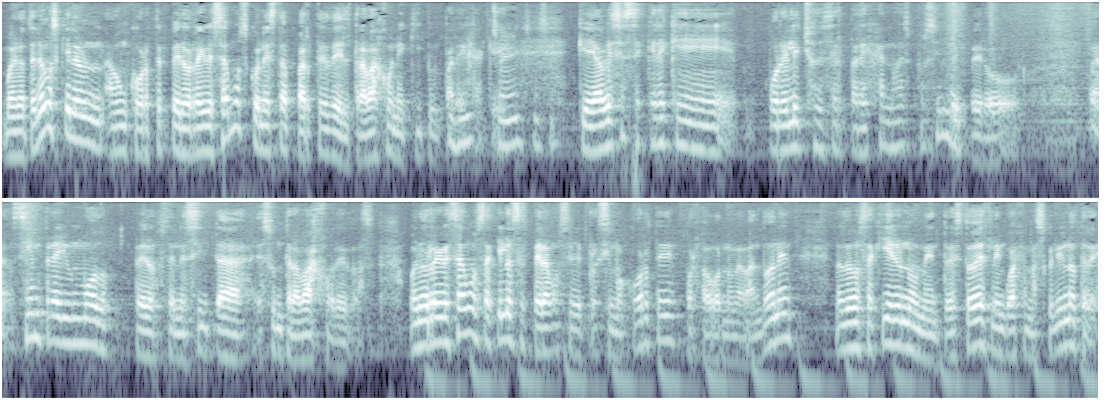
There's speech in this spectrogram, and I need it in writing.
Bueno, tenemos que ir a un, a un corte, pero regresamos con esta parte del trabajo en equipo en pareja, que, Sí, sí, sí. que a veces se cree que por el hecho de ser pareja no es posible, pero bueno, siempre hay un modo, pero se necesita, es un trabajo de dos. Bueno, regresamos, aquí los esperamos en el próximo corte, por favor no me abandonen. Nos vemos aquí en un momento. Esto es Lenguaje Masculino TV.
